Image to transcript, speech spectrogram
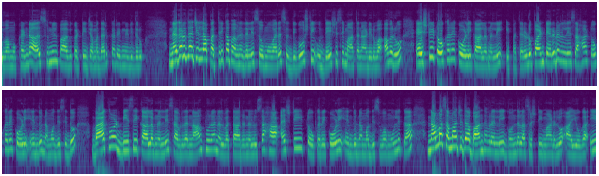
ಯುವ ಮುಖಂಡ ಸುನಿಲ್ ಬಾವಿಕಟ್ಟಿ ಜಮದಾರ್ ಕರೆ ನೀಡಿದರು. ನಗರದ ಜಿಲ್ಲಾ ಪತ್ರಿಕಾ ಭವನದಲ್ಲಿ ಸೋಮವಾರ ಸುದ್ದಿಗೋಷ್ಠಿ ಉದ್ದೇಶಿಸಿ ಮಾತನಾಡಿರುವ ಅವರು, ಎಸ್ಟಿ ಟೋಕರೆ ಕೋಳಿ ಕಾಲಂನಲ್ಲಿ ಇಪ್ಪತ್ತೆರಡು ಪಾಯಿಂಟ್ ಎರಡರಲ್ಲಿ ಸಹ ಟೋಕರೆ ಕೋಳಿ ಎಂದು ನಮೂದಿಸಿದ್ದು, ಬ್ಯಾಕ್ವರ್ಡ್ ಬಿಸಿ ಕಾಲಂನಲ್ಲಿ ಸಾವಿರದ ನಾಲ್ಕುನೂರ ನಲವತ್ತಾರರಲ್ಲೂ ಸಹ ಎಸ್ಟಿ ಟೋಕರೆ ಕೋಳಿ ಎಂದು ನಮೂದಿಸುವ ಮೂಲಕ ನಮ್ಮ ಸಮಾಜದ ಬಾಂಧವರಲ್ಲಿ ಗೊಂದಲ ಸೃಷ್ಟಿ ಮಾಡಲು ಆಯೋಗ ಈ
